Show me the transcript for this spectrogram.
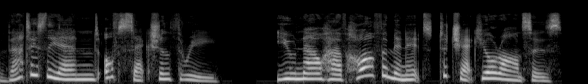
That is the end of section 3. You now have half a minute to check your answers.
